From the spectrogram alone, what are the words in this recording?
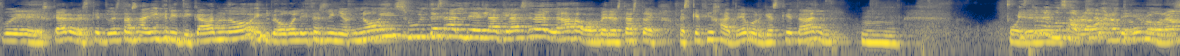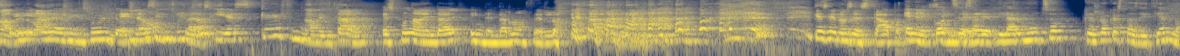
Pues claro, es que tú estás ahí criticando y luego le dices al niño, no insultes al de la clase de al lado, pero estás tú ahí. Es que fíjate, porque es que tal. mm, pues, Esto lo hemos hablado ¿qué en otro programa, Sí, ¿verdad? En los insultos. En ¿no? los insultos Claro. y es que es fundamental. Es fundamental intentar no hacerlo. que se nos escapa. En el coche, o sea, querer. vigilar mucho qué es lo que estás diciendo.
